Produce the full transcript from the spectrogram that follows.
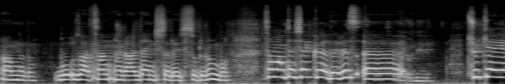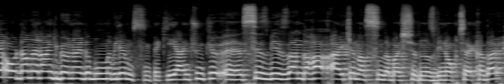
Anladım. Bu zaten herhalde en iç aracısı durum bu. Tamam teşekkür ederiz. Ee, öneri. Türkiye'ye oradan herhangi bir öneride bulunabilir misin peki? Yani çünkü e, siz bizden daha erken aslında başladınız bir noktaya kadar.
